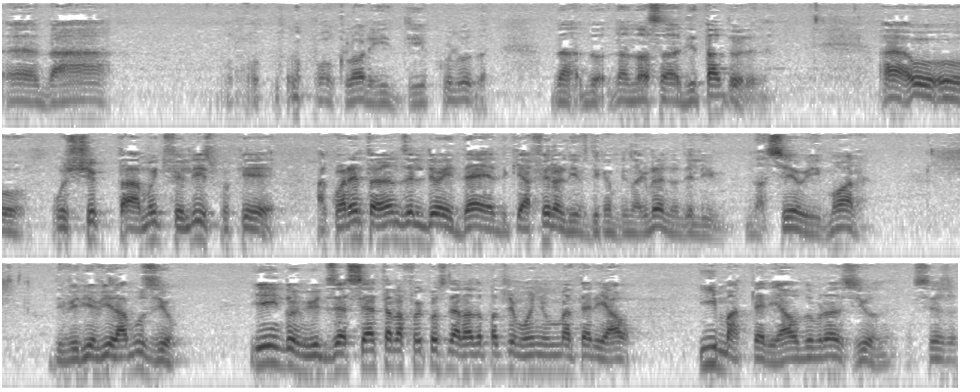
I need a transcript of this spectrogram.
é, da um folclore ridículo da, da, da nossa ditadura. Né? Ah, o, o, o, Chico está muito feliz porque há 40 anos ele deu a ideia de que a Feira Livre de Campina Grande, onde ele nasceu e mora, deveria virar museu. E em 2017 ela foi considerada patrimônio material imaterial do Brasil, né? ou seja,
